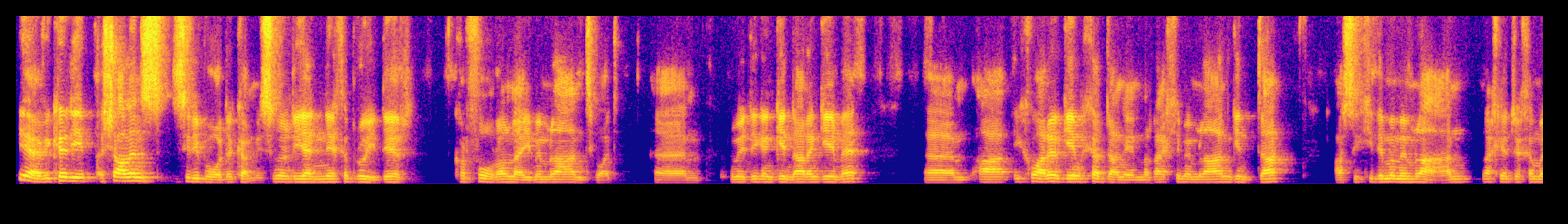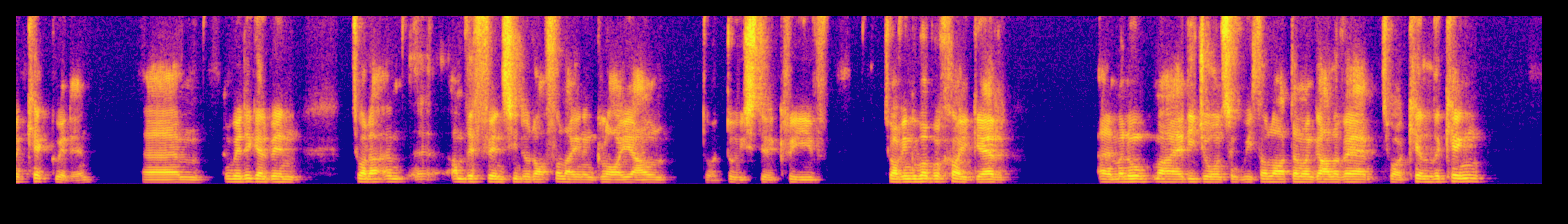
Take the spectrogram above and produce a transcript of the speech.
Ie, yeah, fi credu y sialens sydd wedi bod y Cymru, sy'n wedi ennill y brwydr corfforol na i mynd mlaen, ti'n bod. Um, wedi gan gynnar yn gemau. Um, a i chwarae'r gêm chydan hyn, mae'n rhaid chi mynd mlaen gynta. A sy'n chi ddim yn mynd mlaen, rhaid chi edrych am y cic wedyn. Um, yn wedi gerbyn twod, am, amddiffyn sy'n dod off o lain yn gloi iawn, dwystyr cryf. Twod, fi'n gwybod bod Lloegr, maen nhw, mae Eddie Jones yn gweithio lot a mae'n galw fe, twod, kill the king.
